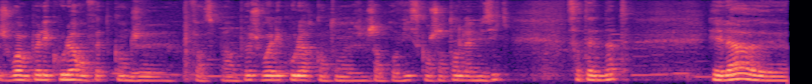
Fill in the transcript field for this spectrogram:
je vois un peu les couleurs en fait quand je. Enfin, c'est pas un peu, je vois les couleurs quand j'improvise, quand j'entends de la musique, certaines notes. Et là, euh,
